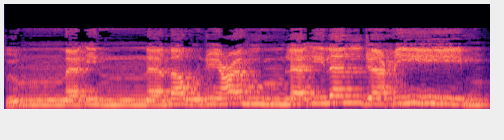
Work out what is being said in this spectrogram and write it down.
ثم إن مرجعهم لإلى الجحيم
